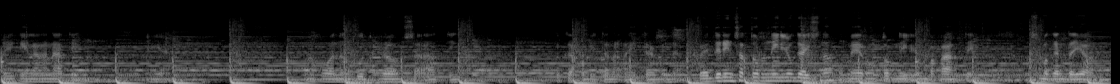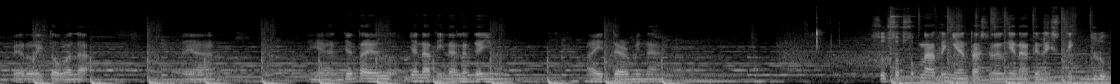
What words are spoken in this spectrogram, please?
Okay kailangan natin ayan makakuha ng good ground sa ating pagkakabitan ng eye terminal. Pwede rin sa tornilyo guys no? Kung merong tornilyong bakante mas maganda yon pero ito wala. Kaya ayan dyan tayo dyan natin ilalagay yung eye terminal susuksok natin yan tapos nalagyan natin ng stick glue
